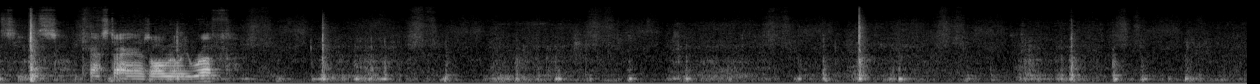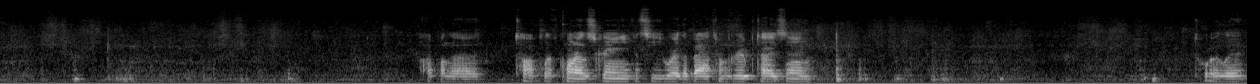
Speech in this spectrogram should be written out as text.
see this cast iron is all really rough. On the top left corner of the screen you can see where the bathroom group ties in. Toilet.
